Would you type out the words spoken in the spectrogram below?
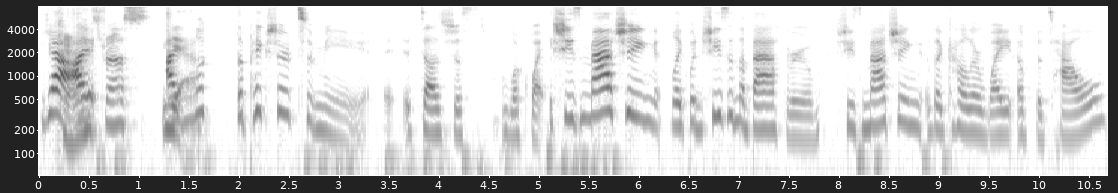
Yeah, I Karen's dress? Yeah. I look the picture to me. It, it does just look white. She's matching like when she's in the bathroom. She's matching the color white of the towel.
